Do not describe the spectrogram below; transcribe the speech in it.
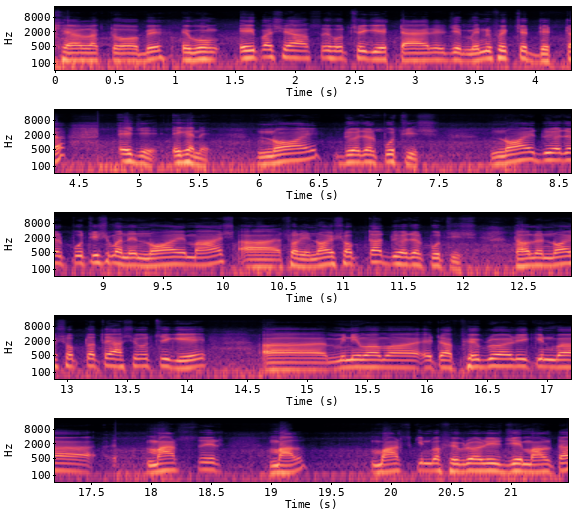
খেয়াল রাখতে হবে। এবং এই পাশে আছে হচ্ছে গিয়ে টায়ারের যে ম্যানুফ্যাকচার ডেটটা এই যে, এখানে নয় দু হাজার পঁচিশ। নয় দুই হাজার পঁচিশ মানে নয় মাস সরি নয় সপ্তাহ দুই হাজার পঁচিশ। তাহলে নয় সপ্তাহতে আসে হচ্ছে গিয়ে মিনিমাম এটা ফেব্রুয়ারি কিংবা মার্চের মাল মার্চ কিংবা ফেব্রুয়ারির যে মালটা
